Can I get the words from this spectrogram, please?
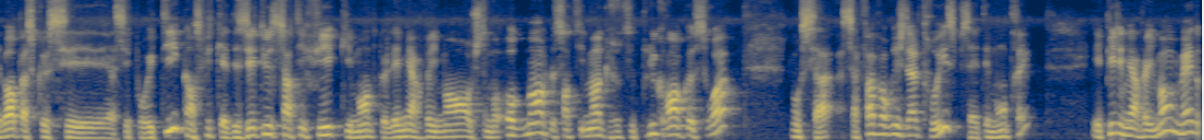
D'abord parce que c'est assez poétique. Ensuite, il y a des études scientifiques qui montrent que l'émerveillement, justement, augmente le sentiment que je suis plus grand que soi. Donc ça, ça favorise l'altruisme, ça a été montré. Et puis l'émerveillement mène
